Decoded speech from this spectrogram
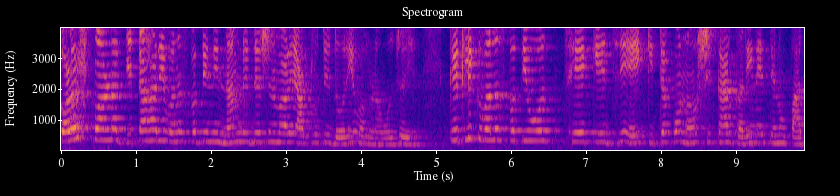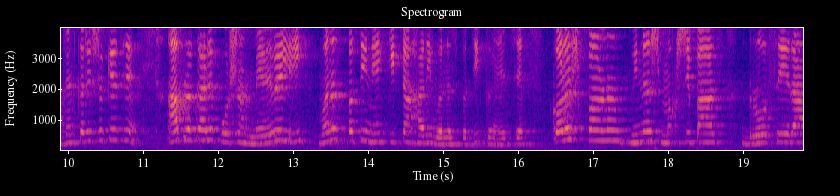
કળશપર્ણ કીટાહારી વનસ્પતિની નામ નિર્દેશનવાળી આકૃતિ દોરી વર્ણવો જોઈએ. કેટલીક વનસ્પતિઓ છે કે જે કીટકોનો શિકાર કરીને તેનું પાચન કરી શકે છે. આ પ્રકારે પોષણ મેળવેલી વનસ્પતિને કીટાહારી વનસ્પતિ કહે છે. કળશપર્ણ વિનસ, મક્ષિપાસ, ડ્રોસેરા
